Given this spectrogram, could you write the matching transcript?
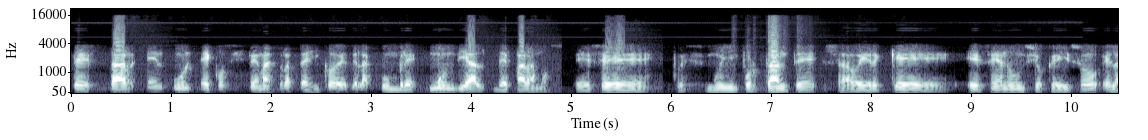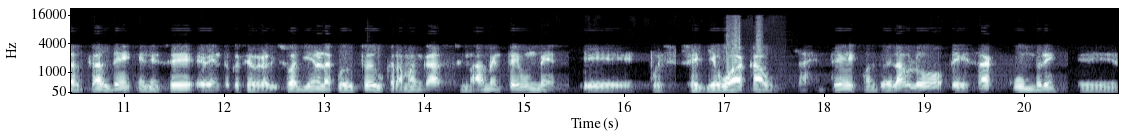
de estar en un ecosistema estratégico desde la cumbre mundial de páramos. Es pues muy importante saber que ese anuncio que hizo el alcalde en ese evento que se realizó allí en el acueducto de Bucaramanga aproximadamente un mes, eh, pues se llevó a cabo. La gente cuando él habló de esa cumbre eh,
